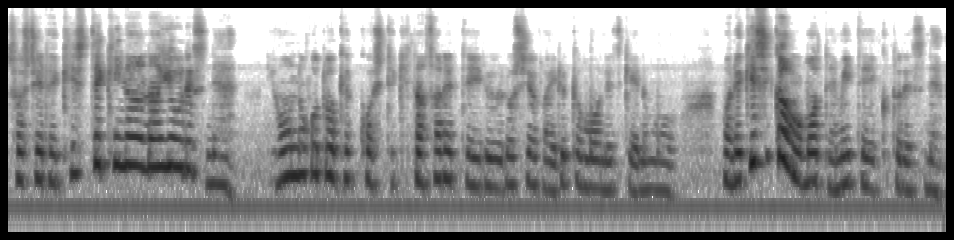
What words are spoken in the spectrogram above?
そして歴史的な内容ですね日本のことを結構指摘なされているロシアがいると思うんですけれども、まあ、歴史観を持って見ていくとですね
